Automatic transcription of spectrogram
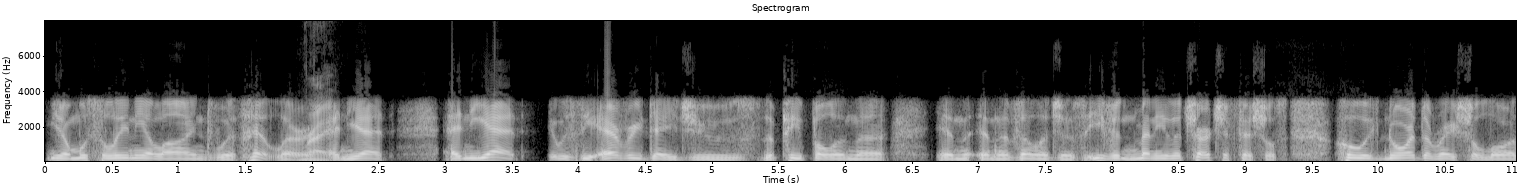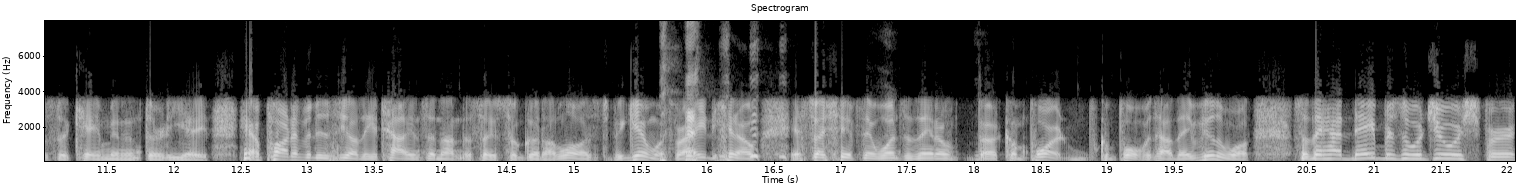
you know Mussolini aligned with Hitler, right. and yet, and yet it was the everyday Jews, the people in the in in the villages, even many of the church officials who ignored the racial laws that came in in 38. Yeah, part of it is you know the Italians are not necessarily so good on laws to begin with, right? you know, especially if they're ones that they don't uh, comport comport with how they view the world. So they had neighbors who were Jewish for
